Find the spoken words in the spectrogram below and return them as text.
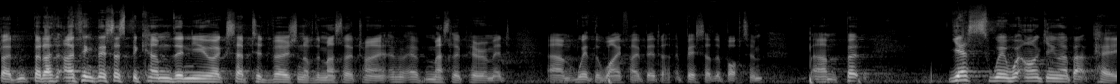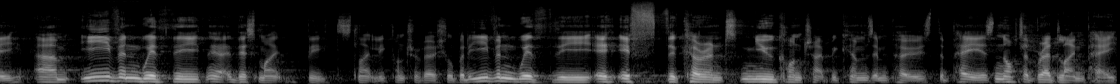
but, but I, I, think this has become the new accepted version of the Maslow, tri- uh, Maslow pyramid um, with the Wi Fi bit, bit at the bottom. Um, but yes, we're, we're, arguing about pay, um, even with the, uh, this might be slightly controversial, but even with the, if the current new contract becomes imposed, the pay is not a breadline pay,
